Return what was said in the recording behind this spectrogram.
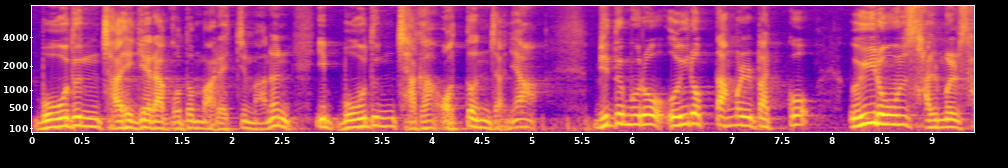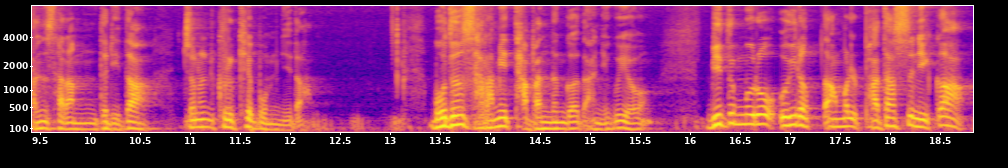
모든 자에게라고도 말했지만은 이 모든 자가 어떤 자냐? 믿음으로 의롭다함을 받고 의로운 삶을 산 사람들이다. 저는 그렇게 봅니다. 모든 사람이 다 받는 것 아니고요. 믿음으로 의롭다함을 받았으니까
